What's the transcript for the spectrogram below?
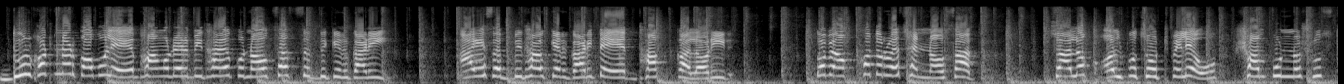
দুর্ঘটনার কবলে ভাঙড়ের বিধায়ক নওসাদ সিদ্দিকের গাড়ি। আইএসএফ বিধায়কের গাড়িতে ধাক্কা লরির। তবে অক্ষত রয়েছেন নওসাদ চালক অল্প চোট পেলেও সম্পূর্ণ সুস্থ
